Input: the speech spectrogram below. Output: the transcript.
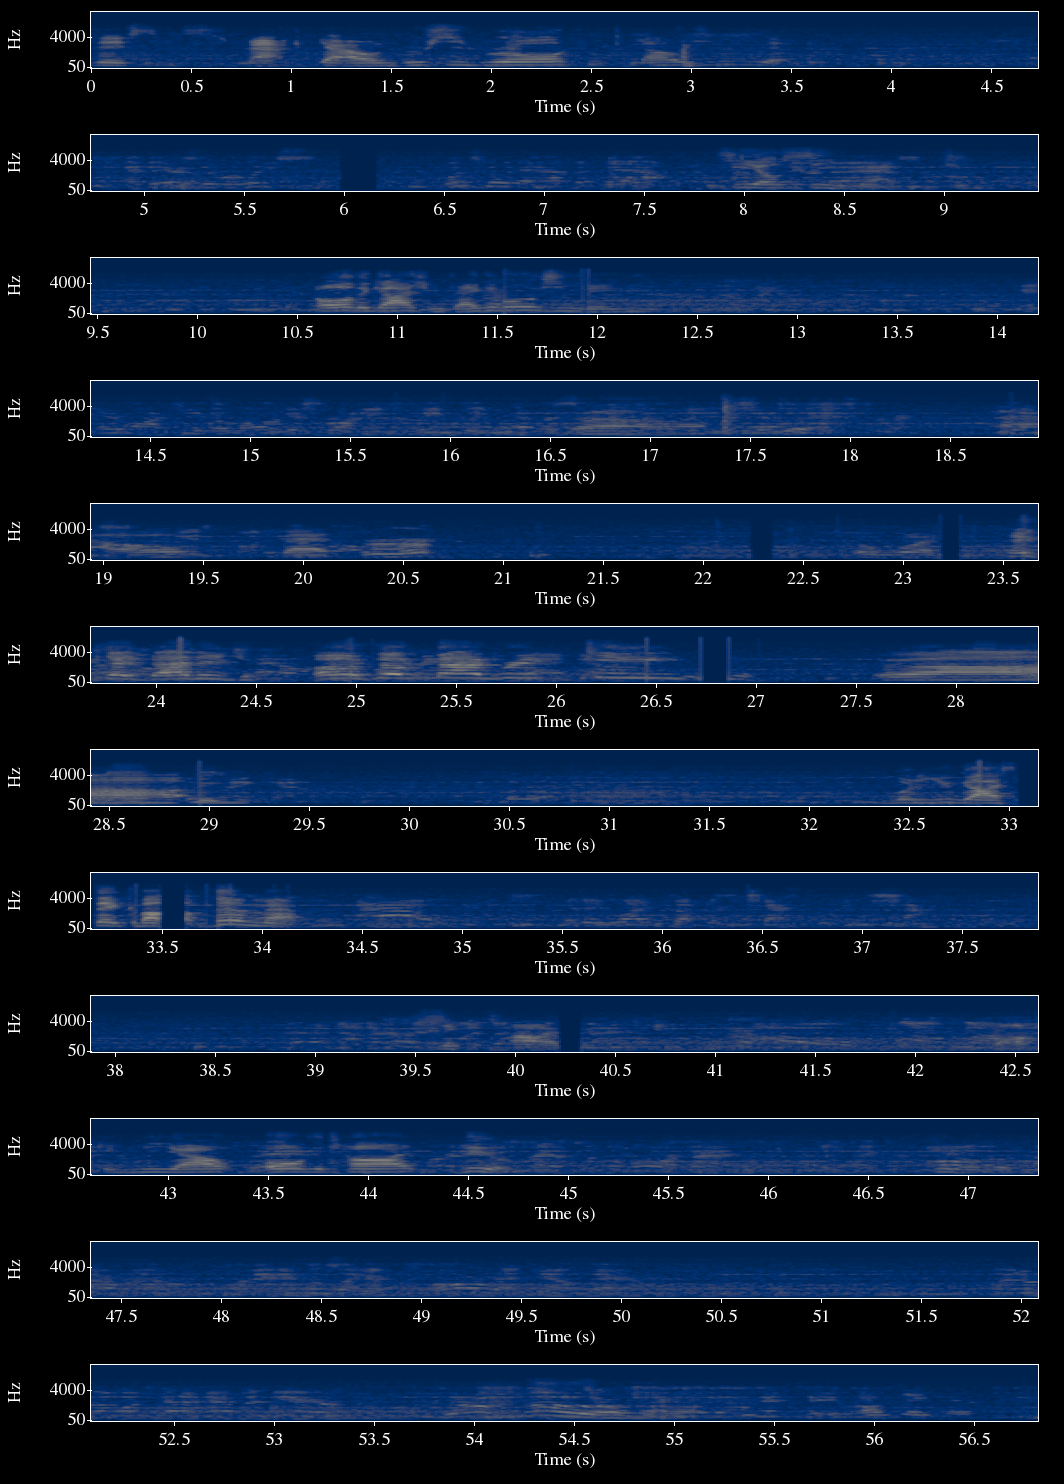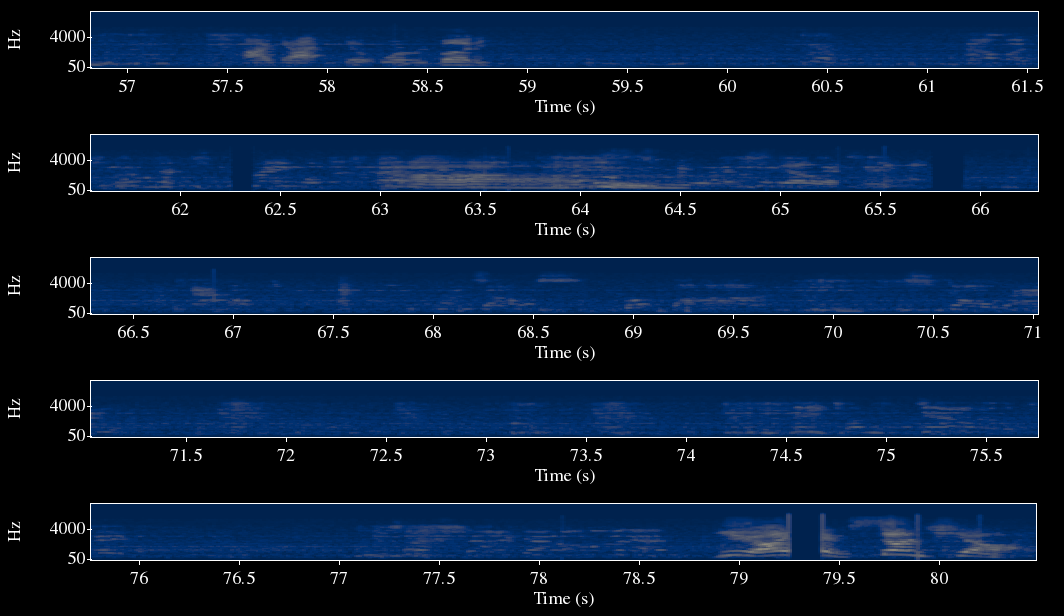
This is SmackDown vs. Raw 2011. And there's the release. What's going to happen now? TLC match. All the guys from Dragon Ball Z, baby. And you're watching the longest running weekly episodic Uh. Ow. That hurt. The one takes advantage of the Maverick King. Ah. What do you guys think about them shot. Sick and tired walking me out all the time. You. I don't got it, worry, buddy. Uh. Yeah, I am sunshine.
